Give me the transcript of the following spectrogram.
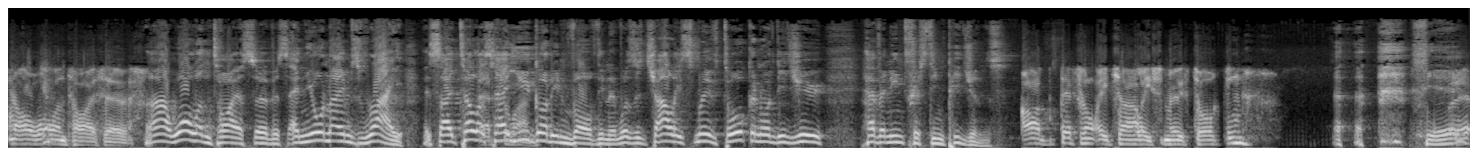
Oh, Wallan Tyre Service. Ah, Wallan Tyre Service, and your name's Ray. So tell us That's how you got involved in it. Was it Charlie Smooth talking, or did you have an interest in pigeons? Oh, definitely Charlie Smooth talking. Yeah.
